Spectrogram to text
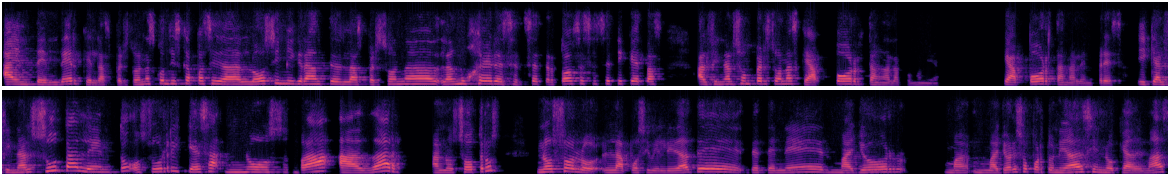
a entender que las personas con discapacidad, los inmigrantes, las personas, las mujeres, etcétera, todas esas etiquetas, al final son personas que aportan a la comunidad que aportan a la empresa y que al final su talento o su riqueza nos va a dar a nosotros no solo la posibilidad de, tener mayor, mayores oportunidades, sino que además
